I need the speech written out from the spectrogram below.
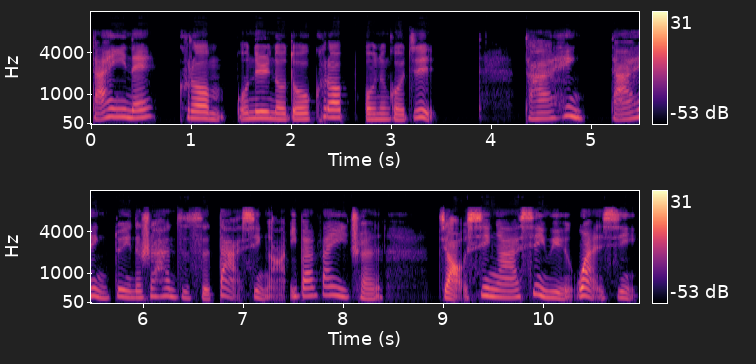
다행이네그럼오늘너도클럽오는거지 다행다행对应的是汉字词大幸啊，一般翻译成侥幸啊，幸运，万幸。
